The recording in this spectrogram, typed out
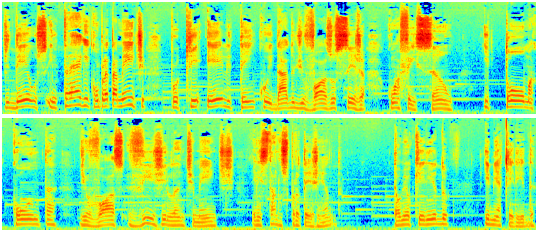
de Deus, entregue completamente, porque Ele tem cuidado de vós, ou seja, com afeição, e toma conta de vós vigilantemente. Ele está nos protegendo. Então, meu querido e minha querida,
